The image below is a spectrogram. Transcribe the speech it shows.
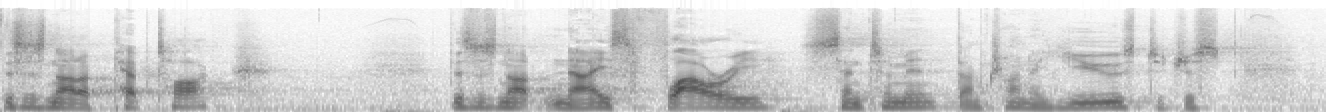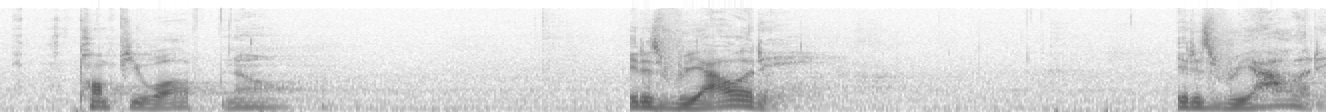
This is not a pep talk. This is not nice, flowery sentiment that I'm trying to use to just pump you up. No. It is reality. It is reality.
